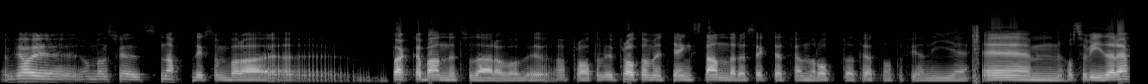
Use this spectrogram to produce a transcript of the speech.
vi har ju om man ska snabbt liksom bara uh, backa bandet sådär och vad vi har pratat om. Vi pratar om ett gäng standarder 61508, 13849 eh, och så vidare.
